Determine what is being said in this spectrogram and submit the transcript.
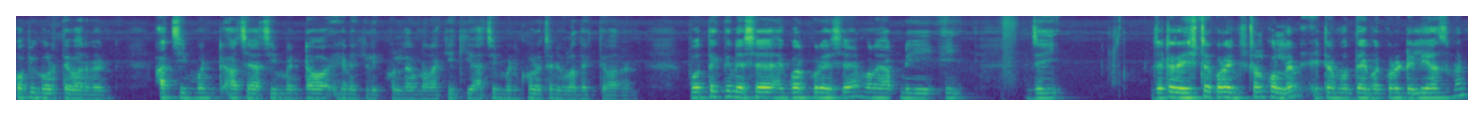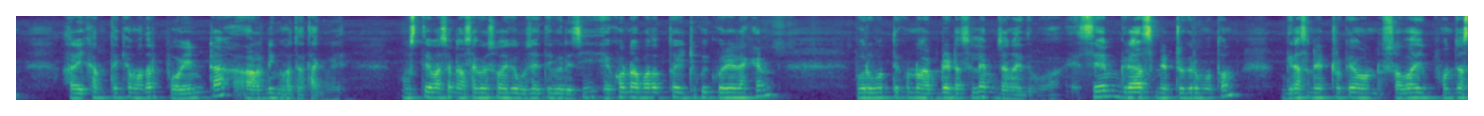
কপি করতে পারবেন। অ্যাচিভমেন্ট আছে অ্যাচিভমেন্টটাও এখানে ক্লিক করলে আপনারা কী কী অ্যাচিভমেন্ট করেছেন এগুলো দেখতে পাবেন। প্রত্যেক দিন এসে, একবার করে এসে মানে আপনি এই যেই, যেটা রেজিস্টার করে ইনস্টল করলেন, এটার মধ্যে একবার করে ডেলি আসবেন, আর এখান থেকে আমাদের পয়েন্টটা আর্নিং হতে থাকবে। বুঝতে পারছেন? আশা করি সবাইকে বুঝাইতে পেরেছি। এখন আপাতত এইটুকুই করে রাখেন। পরবর্তী কোনো আপডেট আসলে আমি জানাই দেবো। সেম গ্রাস নেটওয়ার্কের মতন। গ্রাস নেটওয়ার্কে সবাই পঞ্চাশ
